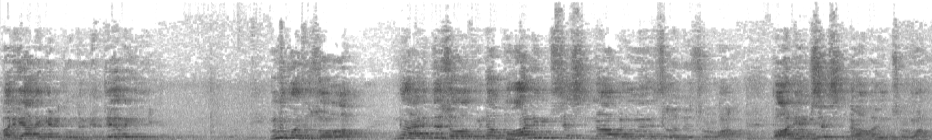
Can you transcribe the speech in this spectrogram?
மரியாதை கேட்டுக்கொண்டிருக்க தேவையில்லை. இன்னும் கொஞ்சம் சொல்லலாம். இன்னும் அடுத்து சொல்ல போனா பாலிம்சஸ் நாவல்னு சிலது சொல்லுவாங்க. பாலிம்சஸ் நாவல்னு சொல்லுவாங்க.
